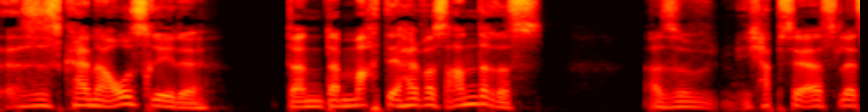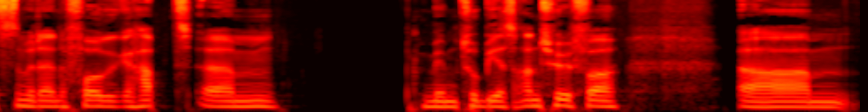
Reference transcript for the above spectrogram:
das ist keine Ausrede. Dann, dann macht er halt was anderes. Also ich habe es ja erst letztens mit einer Folge gehabt ähm, mit dem Tobias Anthöfer. Ähm,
